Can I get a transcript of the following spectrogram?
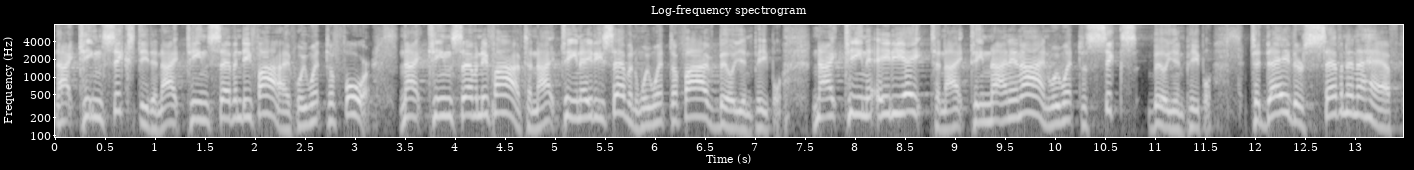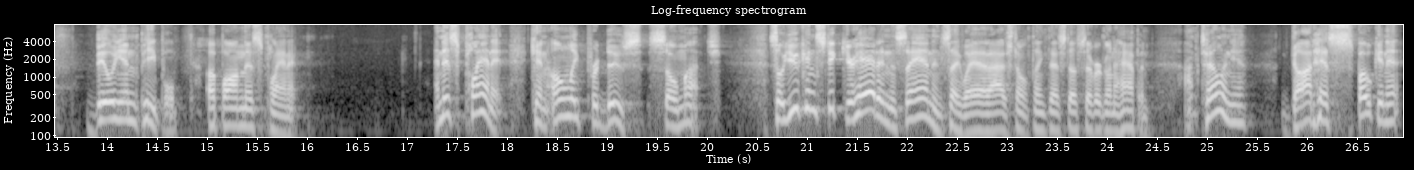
1960 to 1975, we went to four. 1975 to 1987, we went to 5 billion people. 1988 to 1999, we went to 6 billion people. Today, there's 7.5 billion people up on this planet. And this planet can only produce so much. So you can stick your head in the sand and say, Well, I just don't think that stuff's ever going to happen. I'm telling you, God has spoken it,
